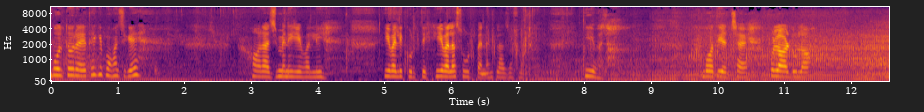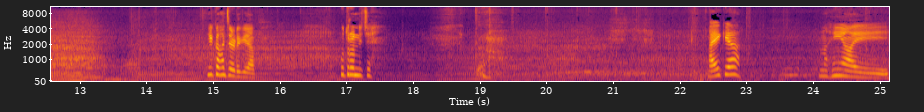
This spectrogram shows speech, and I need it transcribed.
बोल तो रहे थे कि पहुँच गए। और आज मैंने ये वाली ये वाली कुर्ती, ये वाला सूट पहना है, प्लाजो सूट। ये वाला। बहुत ही अच्छा है, फुला डुला। ये कहाँ चढ़ गए आप? उतरो नीचे। आए क्या? नहीं आए।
